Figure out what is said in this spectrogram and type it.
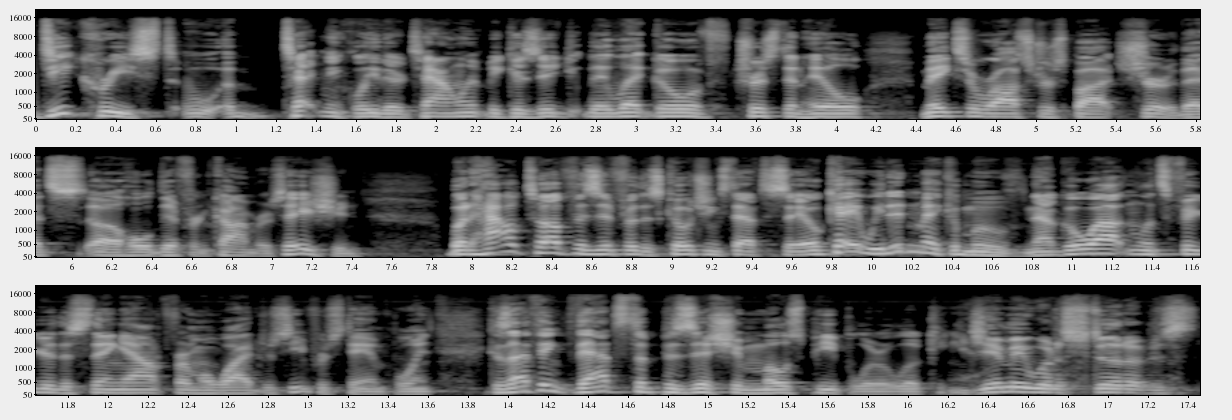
decreased uh, technically their talent because they they let go of Trysten Hill, makes a roster spot. Sure, that's a whole different conversation. But how tough is it for this coaching staff to say, okay, we didn't make a move. Now go out and let's figure this thing out from a wide receiver standpoint? Because I think that's the position most people are looking at. Jimmy would have stood up and s-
